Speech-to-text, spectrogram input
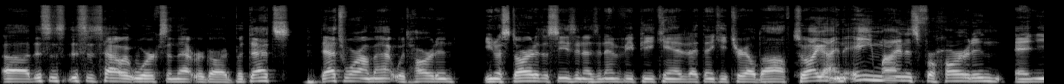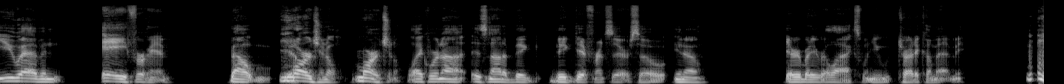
Uh, this is this is how it works in that regard. But that's that's where I'm at with Harden. You know, started the season as an MVP candidate. I think he trailed off. So I got an A minus for Harden, and you have an A for him. About yeah. marginal, marginal. Like we're not. It's not a big big difference there. So you know, everybody relax when you try to come at me. no,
